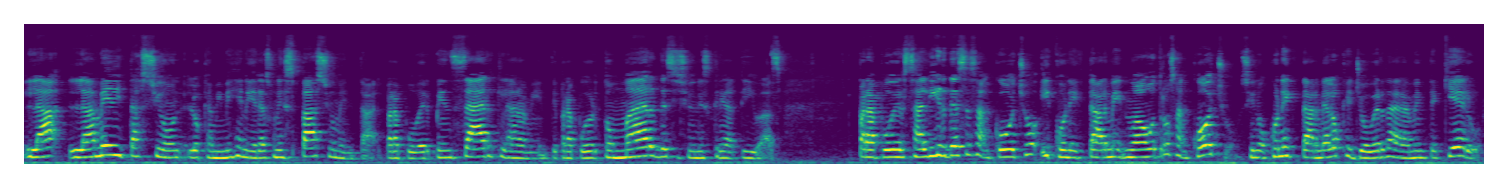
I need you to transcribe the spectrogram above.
la, la, meditación lo que a mí me genera es un espacio mental para poder pensar claramente, para poder tomar decisiones creativas, para poder salir de ese sancocho y conectarme no a otro sancocho, sino conectarme a lo que yo verdaderamente quiero,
